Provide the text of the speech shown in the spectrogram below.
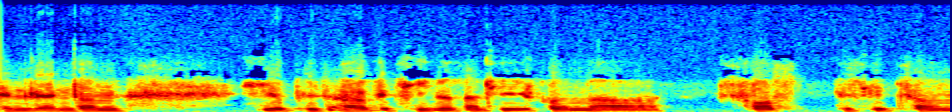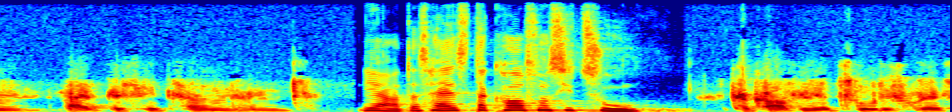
den Ländern, hier äh, beziehen wir es natürlich von äh, Forstbesitzern, Waldbesitzern und ja, das heißt, da kaufen Sie zu. Da kaufen wir zu, das Holz.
